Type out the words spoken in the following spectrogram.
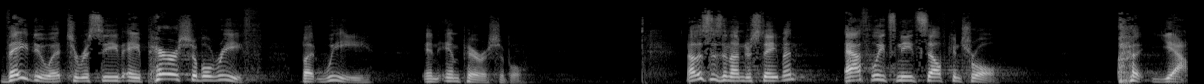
They do it to receive a perishable wreath, but we an imperishable. Now, this is an understatement. Athletes need self control. yeah.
